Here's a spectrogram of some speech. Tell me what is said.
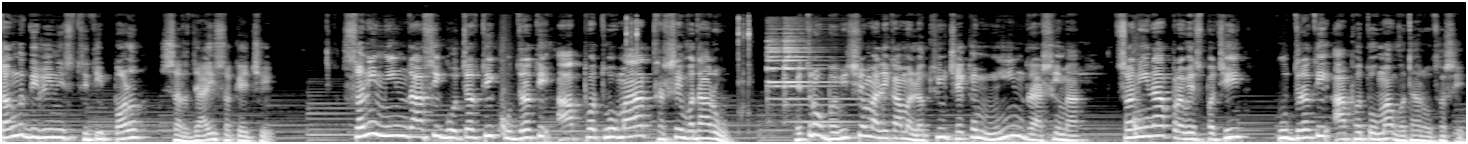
તંગદિલીની સ્થિતિ પણ સર્જાઈ શકે છે. શનિ મીન રાશિ ગોચરથી કુદરતી આફતોમાં થશે વધારો. મિત્રો, ભવિષ્ય માલિકામાં લખ્યું છે કે મીન રાશિમાં શનિના પ્રવેશ પછી કુદરતી આફતોમાં વધારો થશે.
